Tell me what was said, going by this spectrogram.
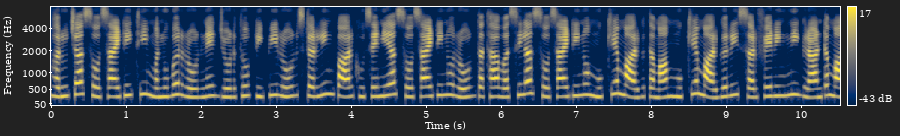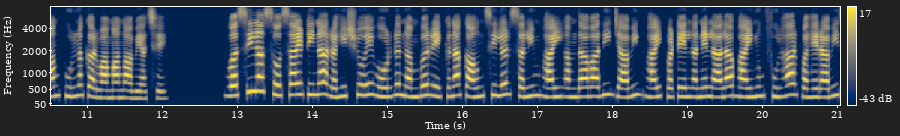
ભરૂચા સોસાયટીથી મનુબર રોડને જોડતો TP road sterling park Husainiya સોસાયટીનો રોડ તથા વસીલા સોસાયટીનો મુખ્ય માર્ગ તમામ મુખ્ય માર્ગરી સરફેરિંગની ગ્રાન્ટ માંગ પૂર્ણ કરવામાં આવ્યા છે. વસીલા સોસાયટીના રહીશોએ વોર્ડ નંબર એકના કાઉન્સિલર સલીમભાઈ અમદાવાદી, જાવીદભાઈ પટેલ અને લાલાભાઈનું ફુલહાર પહેરાવી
